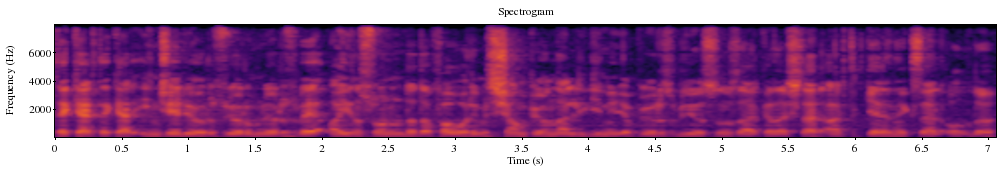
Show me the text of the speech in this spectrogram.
teker teker inceliyoruz, yorumluyoruz ve ayın sonunda da favorimiz Şampiyonlar Ligi'ni yapıyoruz biliyorsunuz arkadaşlar. Artık geleneksel oldu.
